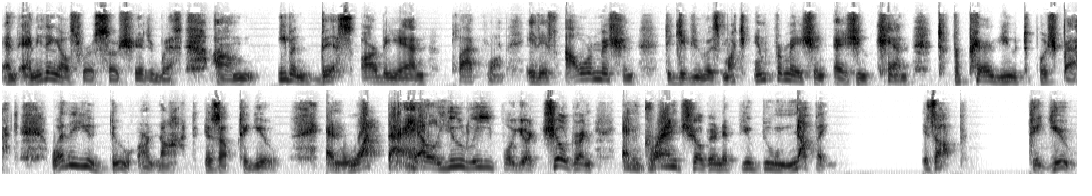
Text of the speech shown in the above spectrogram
and anything else we're associated with, um, even this RBN platform. It is our mission to give you as much information as you can to prepare you to push back. Whether you do or not is up to you. And what the hell you leave for your children and grandchildren if you do nothing is up to you.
